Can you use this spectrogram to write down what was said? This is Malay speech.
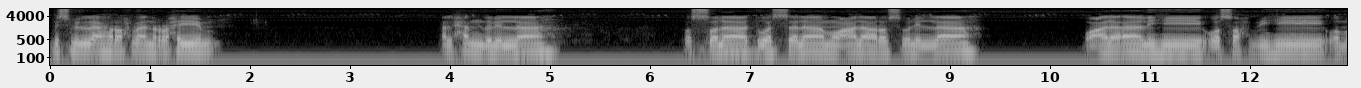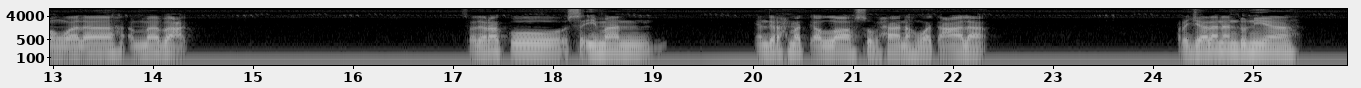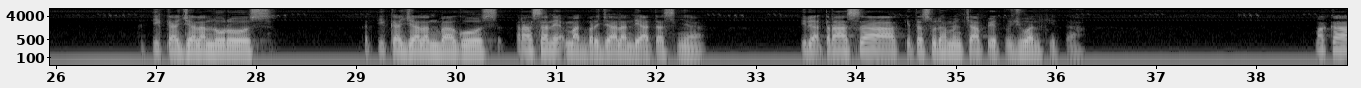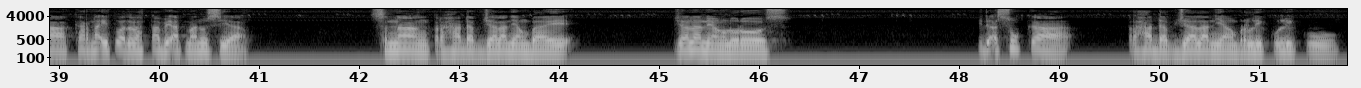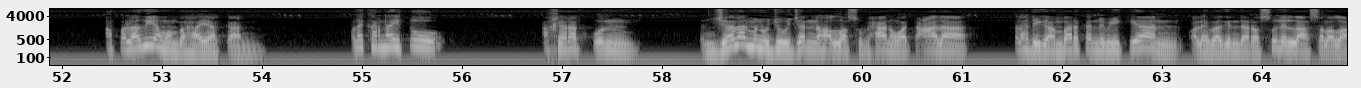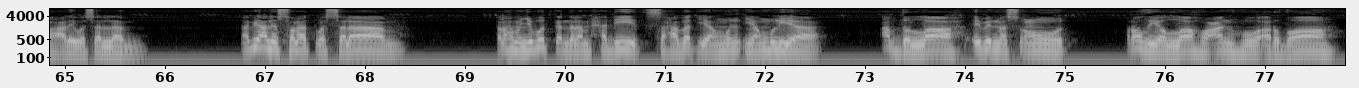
بسم الله الرحمن الرحيم الحمد لله والصلاة والسلام على رسول الله وعلى آله وصحبه ومن والاه أما بعد Saudaraku seiman yang dirahmati Allah Subhanahu wa taala. Perjalanan dunia ketika jalan lurus, ketika jalan bagus, terasa nikmat berjalan di atasnya. Tidak terasa kita sudah mencapai tujuan kita. Maka karena itu adalah tabiat manusia. Senang terhadap jalan yang baik, jalan yang lurus, tidak suka terhadap jalan yang berliku-liku, apalagi yang membahayakan. Oleh karena itu, akhirat pun dan jalan menuju jannah Allah Subhanahu wa taala telah digambarkan demikian oleh baginda Rasulullah sallallahu alaihi wasallam. Nabi alaihi salatu wassalam telah menyebutkan dalam hadis sahabat yang yang mulia Abdullah ibn Mas'ud radhiyallahu anhu ardhah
